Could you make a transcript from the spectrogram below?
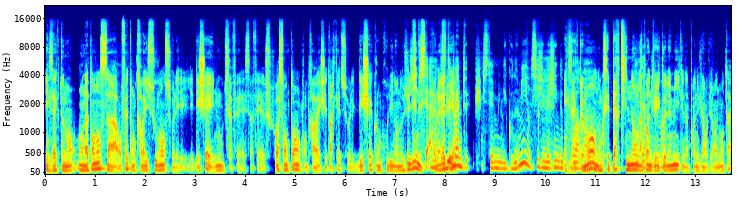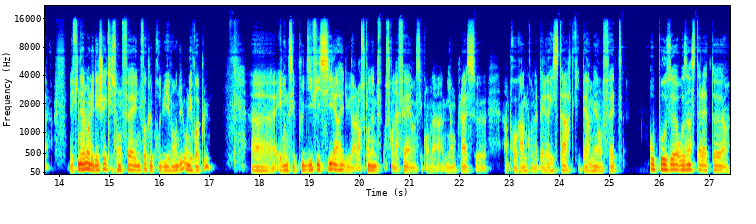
Exactement. On a tendance à, en fait, on travaille souvent sur les, déchets. Et nous, ça fait ça fait 60 ans qu'on travaille chez Target sur les déchets que l'on produit dans nos usines pour les réduire. C'est même une économie aussi, j'imagine, de Exactement. Donc c'est pertinent d'un point de vue économique et d'un point de vue environnemental. Mais finalement, les déchets qui sont faits une fois que le produit est vendu, on les voit plus. Euh, et donc, c'est plus difficile à réduire. Alors, ce qu'on a, ce qu'on a fait, hein, c'est qu'on a mis en place euh, un programme qu'on appelle Restart, qui permet en fait aux poseurs, aux installateurs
